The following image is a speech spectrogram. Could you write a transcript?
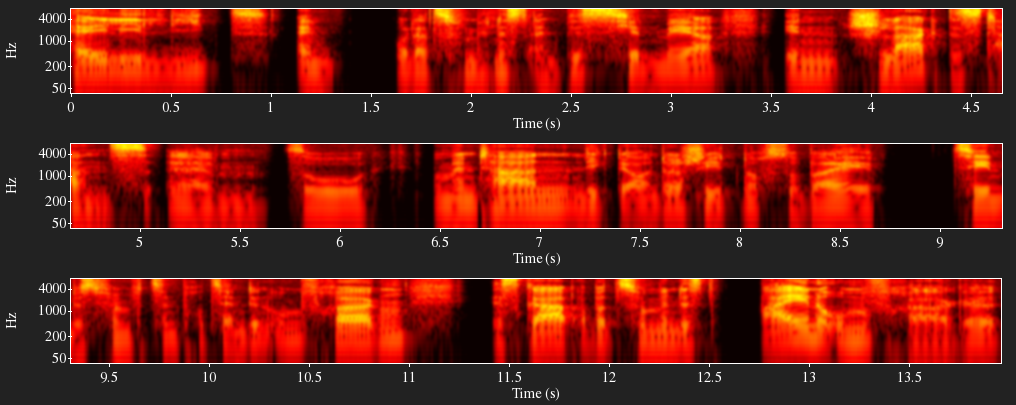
Haley liegt ein oder zumindest ein bisschen mehr in Schlagdistanz. Ähm, so momentan liegt der Unterschied noch so bei 10 bis 15 Prozent in Umfragen. Es gab aber zumindest eine Umfrage,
